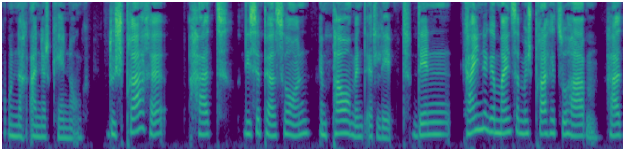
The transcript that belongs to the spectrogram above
und nach Anerkennung. Durch Sprache hat diese Person Empowerment erlebt. Denn keine gemeinsame Sprache zu haben, hat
